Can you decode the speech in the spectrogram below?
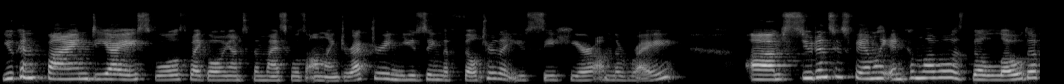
You can find DIA schools by going onto the My Schools online directory and using the filter that you see here on the right. Um, students whose family income level is below the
